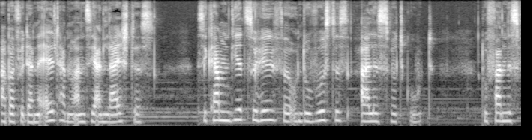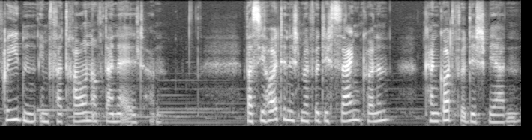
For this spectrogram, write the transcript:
aber für deine Eltern waren sie ein leichtes. Sie kamen dir zu Hilfe und du wusstest, alles wird gut. Du fandest Frieden im Vertrauen auf deine Eltern. Was sie heute nicht mehr für dich sein können, kann Gott für dich werden.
